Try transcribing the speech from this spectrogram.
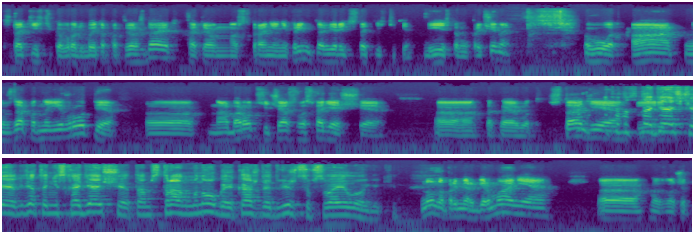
Статистика вроде бы это подтверждает, хотя у нас в стране не принято верить статистике, есть тому причины. Вот. А в Западной Европе, э, наоборот, сейчас восходящая а, такая вот стадия. Ну, восходящая, и... где-то нисходящая, там стран много, и каждая движется в своей логике. Ну, например, Германия, э, значит,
